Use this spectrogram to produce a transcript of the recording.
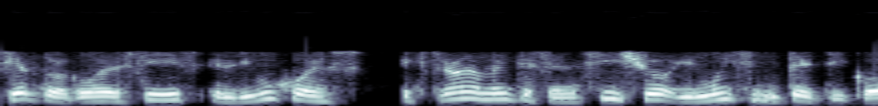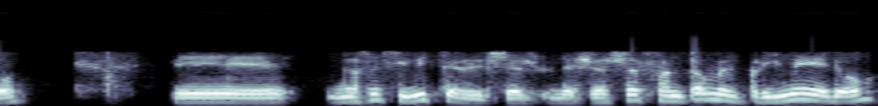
cierto lo que vos decís, el dibujo es extremadamente sencillo y muy sintético. Eh, no sé si viste el de Phantom el primero,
